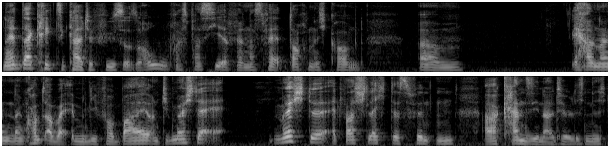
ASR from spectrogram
ne, da kriegt sie kalte Füße. So, oh, was passiert, wenn das Pferd doch nicht kommt? Ähm, ja, und dann, dann kommt aber Emily vorbei und die möchte, möchte etwas Schlechtes finden, aber kann sie natürlich nicht,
